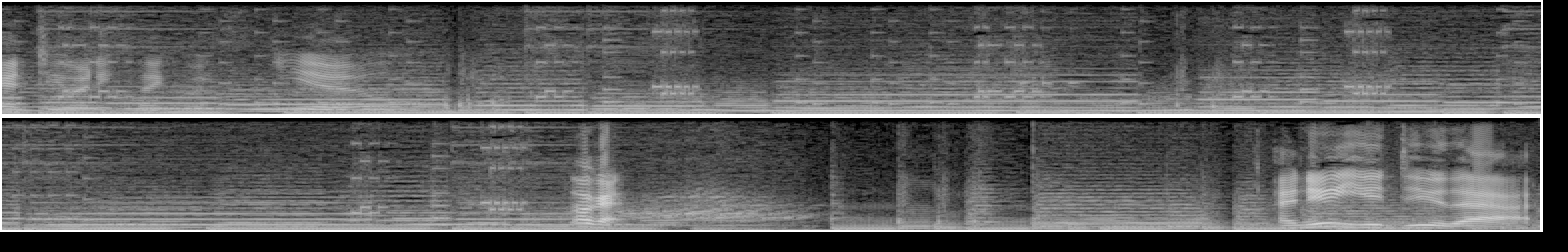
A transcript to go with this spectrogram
Can't do anything with you. Okay. I knew you'd do that.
